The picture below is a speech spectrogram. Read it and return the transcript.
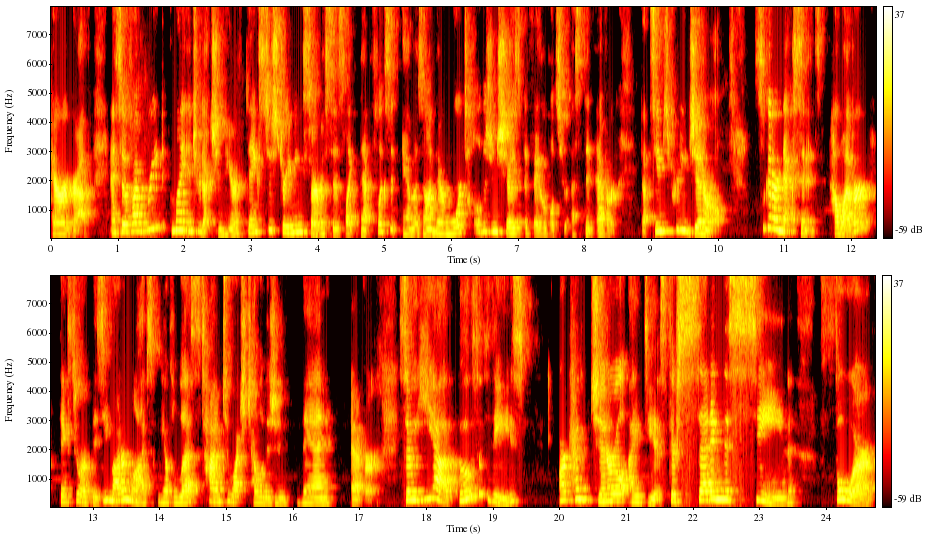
paragraph. And so if I read my introduction here, thanks to streaming services like Netflix and Amazon, there are more television shows available to us than ever. That seems pretty general. Let's look at our next sentence. However, thanks to our busy modern lives, we have less time to watch television than ever. So yeah, both of these are kind of general ideas. They're setting the scene for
